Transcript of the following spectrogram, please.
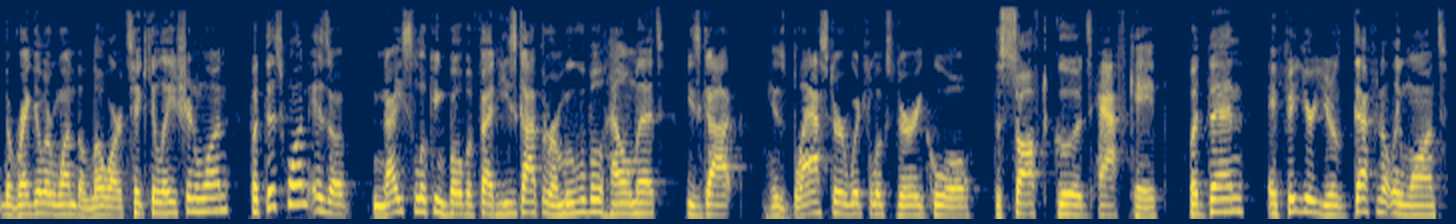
the regular one, the low articulation one. But this one is a nice looking Boba Fett. He's got the removable helmet. He's got his blaster, which looks very cool. The soft goods half cape. But then a figure you'll definitely want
